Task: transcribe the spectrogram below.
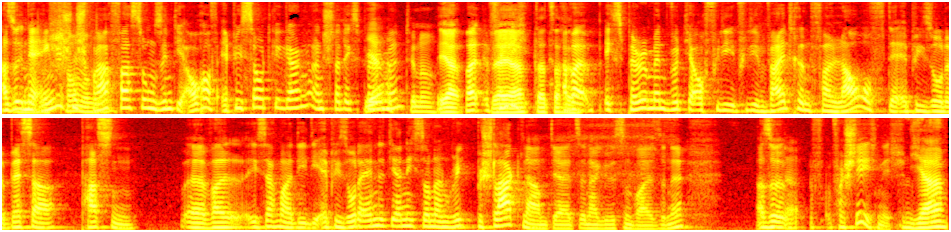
Also in der englischen. Sprachfassung sind die auch auf Episode gegangen anstatt ja, Experiment? genau. Ja, Weil, ja, ja, ich, Tatsache. aber Experiment wird ja auch für, die, für den weiteren Verlauf der Episode besser passen. Äh, weil, ich sag mal, die, die Episode endet ja nicht, sondern Rick beschlagnahmt ja jetzt in einer gewissen Weise, ne? Also, Ja. verstehe ich nicht. Ja,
